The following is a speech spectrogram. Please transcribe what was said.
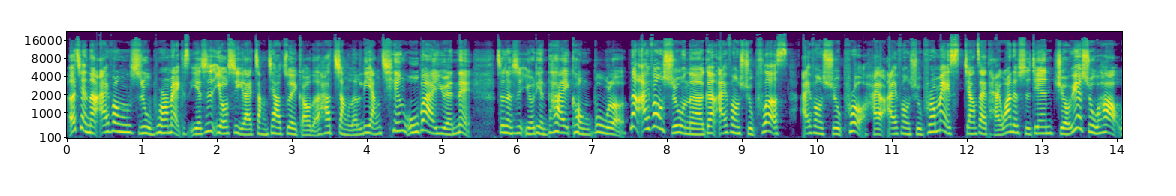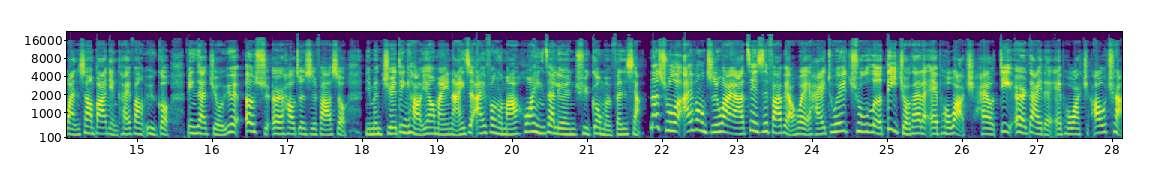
而且呢，iPhone 十五 Pro Max 也是有史以来涨价最高的，它涨了两千五百元呢，真的是有点太恐怖了。那 iPhone 十五呢，跟 iPhone 十五 Plus、iPhone 十五 Pro 还有 iPhone iPhone 15 Pro Max 将在台湾的时间九月十五号晚上八点开放预购，并在九月二十二号正式发售。你们决定好要买哪一只 iPhone 了吗？欢迎在留言区跟我们分享。那除了 iPhone 之外啊，这次发表会还推出了第九代的 Apple Watch，还有第二代的 Apple Watch Ultra，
